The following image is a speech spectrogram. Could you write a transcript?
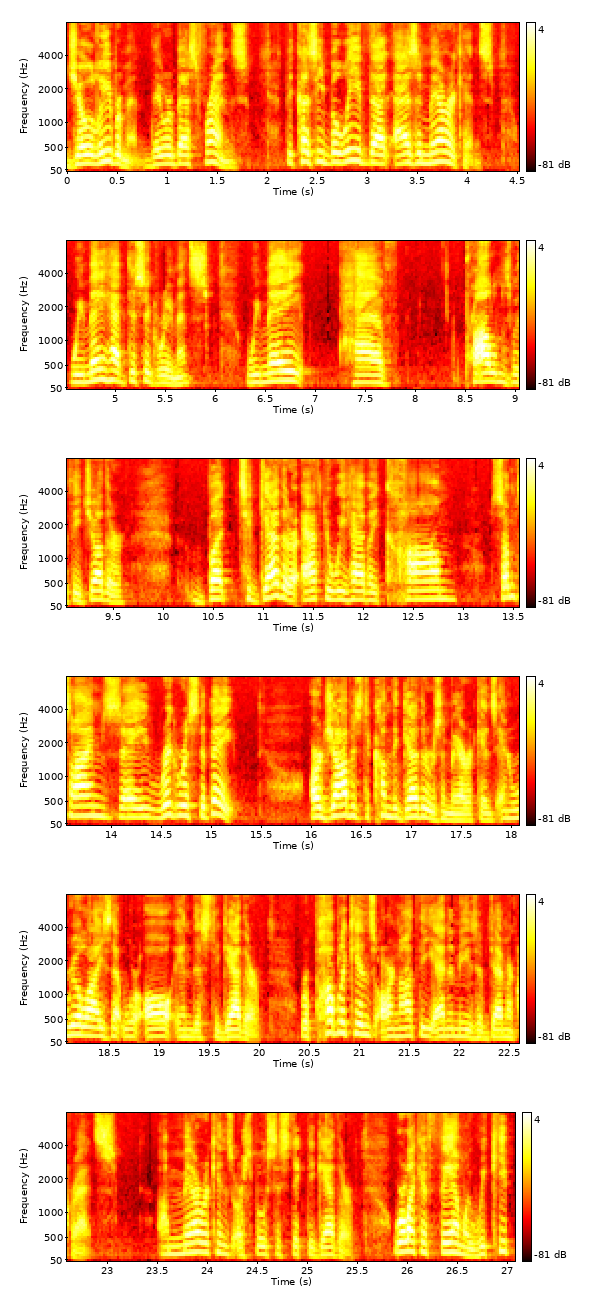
Joe Lieberman. They were best friends because he believed that as Americans, we may have disagreements, we may have problems with each other. But together, after we have a calm, sometimes a rigorous debate, our job is to come together as Americans and realize that we're all in this together. Republicans are not the enemies of Democrats. Americans are supposed to stick together. We're like a family. We keep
